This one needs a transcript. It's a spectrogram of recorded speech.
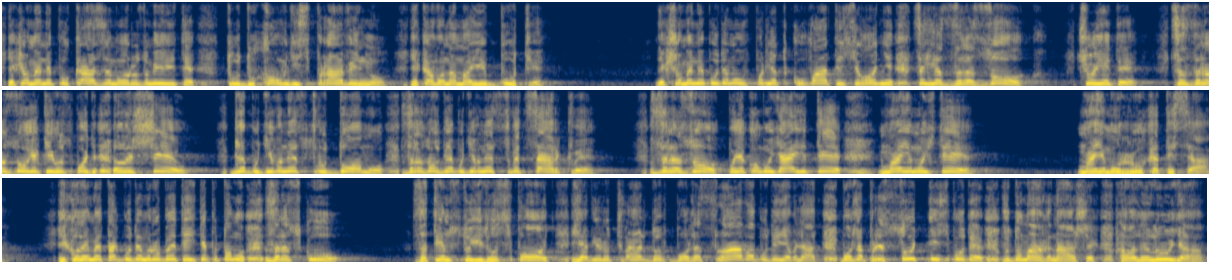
якщо ми не показуємо, розумієте, ту духовність правильну, яка вона має бути. Якщо ми не будемо впорядкувати сьогодні, це є зразок. Чуєте? Це зразок, який Господь лишив для будівництва дому, зразок для будівництва церкви. Зразок, по якому я і ти маємо йти. Маємо рухатися. І коли ми так будемо робити, йти по тому зразку, за тим стоїть Господь. Я вірю твердо, Божа слава буде являти, Божа присутність буде в домах наших. Алілуя!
